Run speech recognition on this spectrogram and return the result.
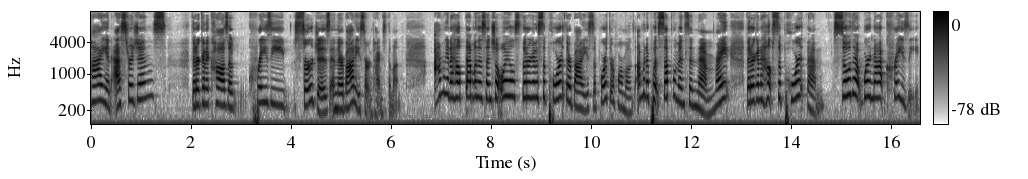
high in estrogens that are going to cause a crazy surges in their body certain times of the month. I'm going to help them with essential oils that are going to support their bodies, support their hormones. I'm going to put supplements in them, right? That are going to help support them so that we're not crazy.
